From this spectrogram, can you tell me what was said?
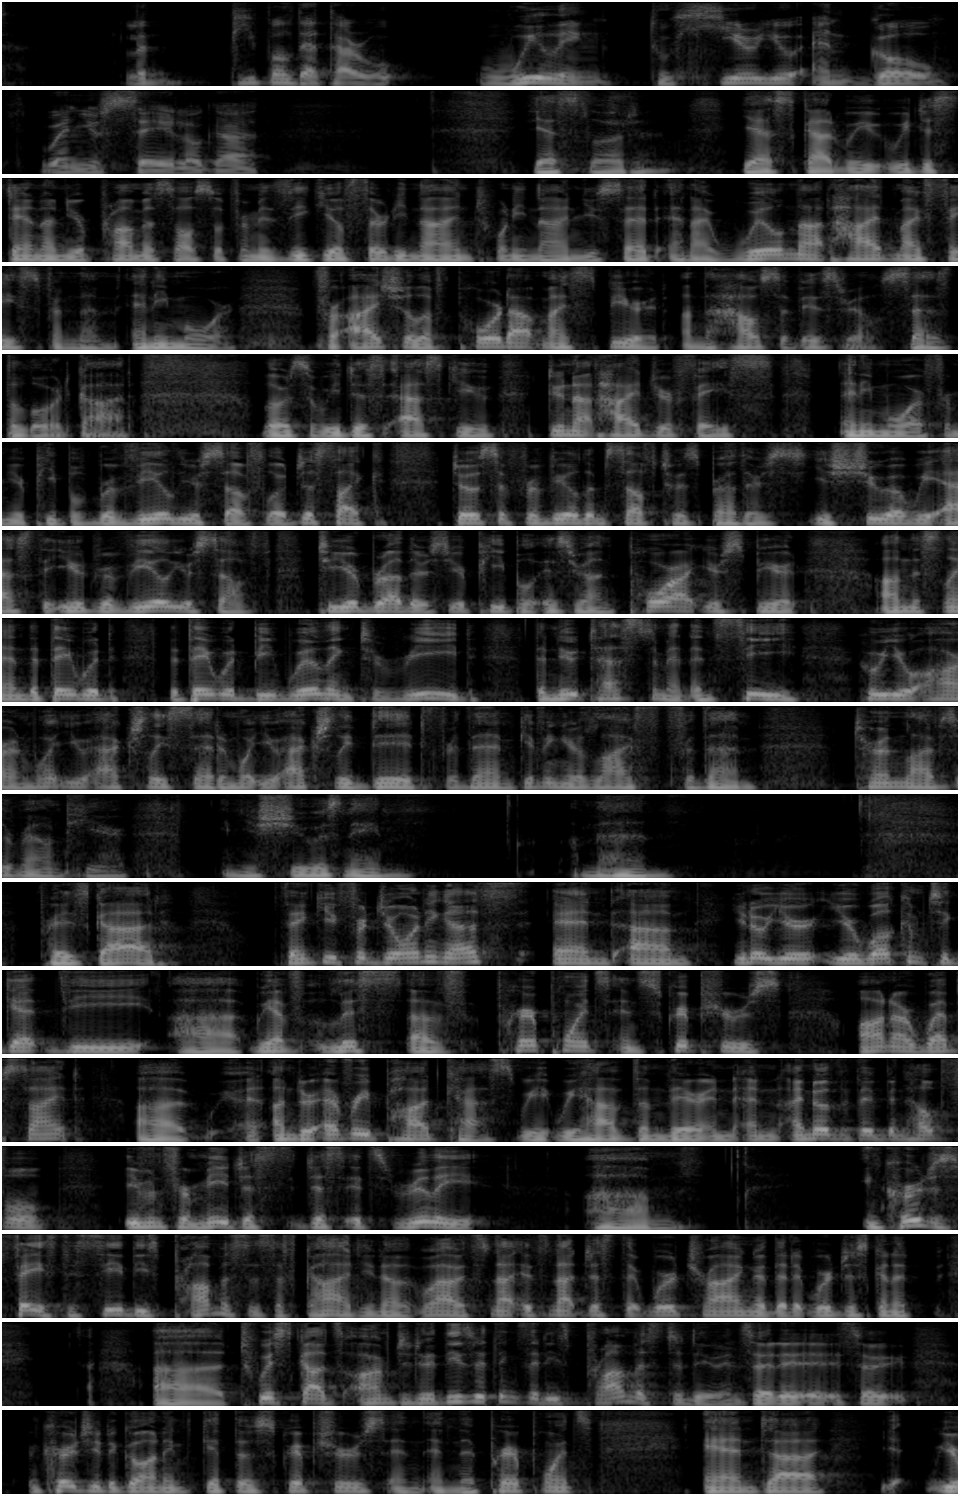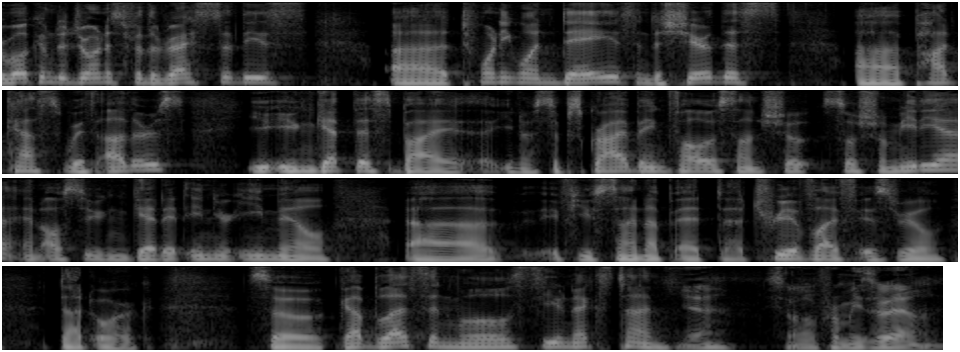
Let people that are willing to hear you and go when you say, Lord God. Yes, Lord. Yes, God, we, we just stand on your promise also from Ezekiel 39 29. You said, And I will not hide my face from them anymore, for I shall have poured out my spirit on the house of Israel, says the Lord God. Lord. So we just ask you, do not hide your face anymore from your people. Reveal yourself, Lord, just like Joseph revealed himself to his brothers. Yeshua, we ask that you would reveal yourself to your brothers, your people, Israel, and pour out your spirit on this land, that they would, that they would be willing to read the New Testament and see who you are and what you actually said and what you actually did for them, giving your life for them. Turn lives around here. In Yeshua's name, amen. amen. Praise God. Thank you for joining us. And um, you know, you're you're welcome to get the. Uh, we have lists of prayer points and scriptures on our website. Uh, under every podcast, we we have them there, and and I know that they've been helpful even for me. Just just it's really. Um, encourages faith to see these promises of God. You know, wow, it's not it's not just that we're trying or that it, we're just going to uh, twist God's arm to do it. These are things that He's promised to do, and so it, so encourage you to go on and get those scriptures and, and the prayer points. And uh, you're welcome to join us for the rest of these uh, 21 days and to share this uh, podcast with others. You, you, can get this by you know subscribing, follow us on social media, and also you can get it in your email uh, if you sign up at uh, treeoflifeisrael.org. So God bless, and we'll see you next time. Yeah, shalom from Israel.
